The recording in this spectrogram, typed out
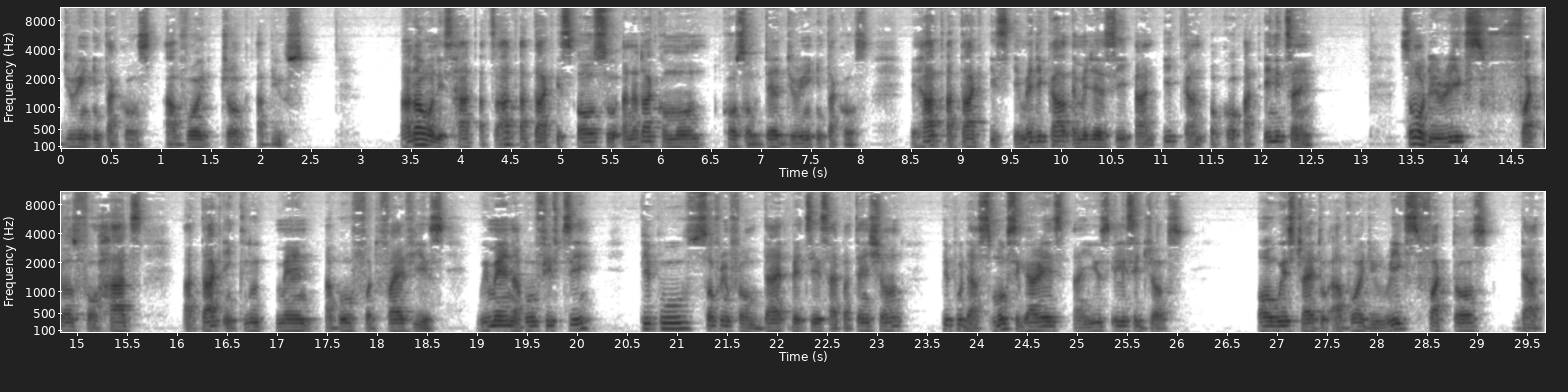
during intercourse, avoid drug abuse. Another one is heart attack. Heart attack is also another common cause of death during intercourse. A heart attack is a medical emergency and it can occur at any time. Some of the risk factors for heart attack include men above 45 years, women above 50, people suffering from diabetes, hypertension, people that smoke cigarettes and use illicit drugs. Always try to avoid the risk factors that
